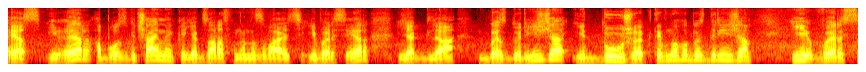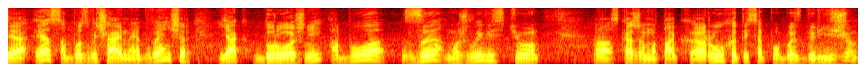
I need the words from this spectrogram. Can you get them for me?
S і R, або звичайний, як зараз вони називаються, і версія R, як для бездоріжжя і дуже активного бездоріжжя, і версія S або звичайний Adventure як дорожній, або з можливістю, скажімо так, рухатися по бездоріжжю.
